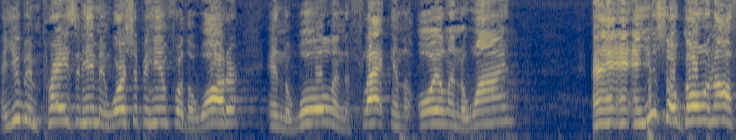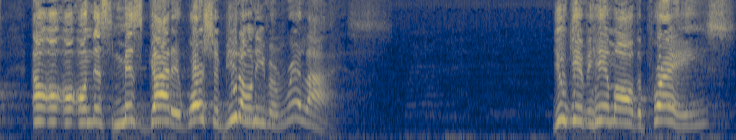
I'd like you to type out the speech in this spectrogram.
and you've been praising him and worshiping him for the water and the wool and the flax and the oil and the wine. And, and, and you so going off on, on, on this misguided worship, you don't even realize. You giving him all the praise,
